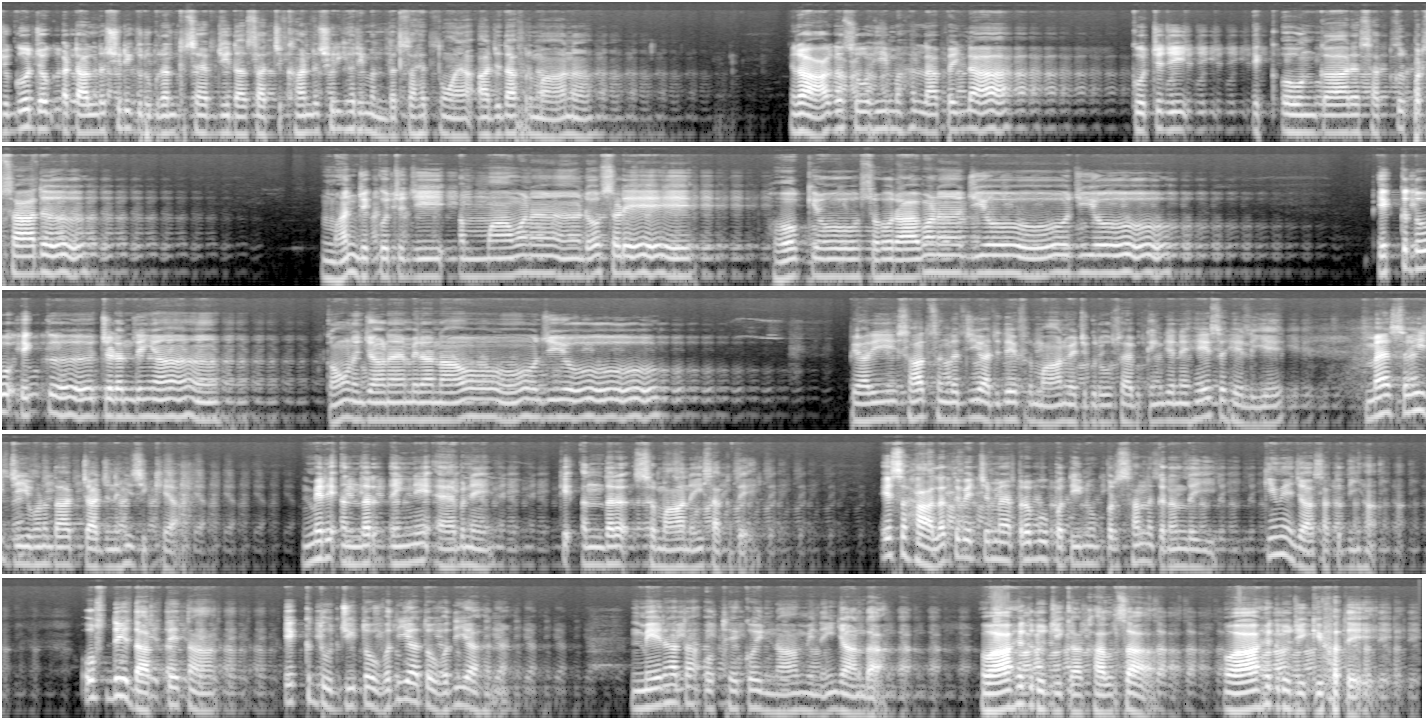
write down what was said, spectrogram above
ਜੁਗੋ ਜੁਗ ਅਟਲ ਸ੍ਰੀ ਗੁਰੂ ਗ੍ਰੰਥ ਸਾਹਿਬ ਜੀ ਦਾ ਸੱਚਖੰਡ ਸ੍ਰੀ ਹਰਿਮੰਦਰ ਸਾਹਿਬ ਤੋਂ ਆਇਆ ਅੱਜ ਦਾ ਫਰਮਾਨ। ਰਾਗ ਸੋਹੀ ਮਹੱਲਾ ਪਹਿਲਾ, ਕੁਚ ਜੀ ਇੱਕ ਓੰਕਾਰ ਸਤਿਗੁਰ ਪ੍ਰਸਾਦ। ਮੰਜ ਕੁਚ ਜੀ ਅੰਮਾਵਣ ਡੋਸੜੇ, ਹੋ ਕਿਉ ਸੋ ਰਾਵਣ ਜਿਉ ਜਿਉ। ਇੱਕ ਦੋ ਇੱਕ ਚੜੰਦੀਆਂ ਕੌਣ ਜਾਣੈ ਮੇਰਾ ਨਾਉ ਜਿਉ? ਪਿਆਰੀ ਸਾਧ ਸੰਗਤ ਜੀ, ਅੱਜ ਦੇ ਫਰਮਾਨ ਵਿੱਚ ਗੁਰੂ ਸਾਹਿਬ ਕਹਿੰਦੇ ਨੇ, ਹੇ ਸਹੇਲੀਏ, ਮੈਂ ਸਹੀ ਜੀਵਨ ਦਾ ਚੱਜ ਨਹੀਂ ਸਿੱਖਿਆ। ਮੇਰੇ ਅੰਦਰ ਇੰਨੇ ਐਬ ਨੇ ਕਿ ਅੰਦਰ ਸਮਾ ਨਹੀਂ ਸਕਦੇ। ਇਸ ਹਾਲਤ ਵਿੱਚ ਮੈਂ ਪ੍ਰਭੂ ਪਤੀ ਨੂੰ ਪ੍ਰਸੰਨ ਕਰਨ ਲਈ ਕਿਵੇਂ ਜਾ ਸਕਦੀ ਹਾਂ? ਉਸ ਦੇ ਦਰ ਤੇ ਤਾਂ ਇੱਕ ਦੂਜੀ ਤੋਂ ਵਧੀਆ ਤੋਂ ਵਧੀਆ ਹਨ। ਮੇਰਾ ਤਾਂ ਉੱਥੇ ਕੋਈ ਨਾਮ ਹੀ ਨਹੀਂ ਜਾਣਦਾ। ਵਾਹਿਗੁਰੂ ਜੀ ਕਾ ਖਾਲਸਾ, ਵਾਹਿਗੁਰੂ ਜੀ ਕੀ ਫਤਿਹ।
